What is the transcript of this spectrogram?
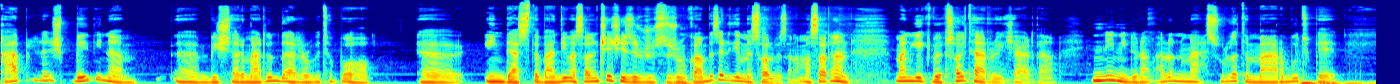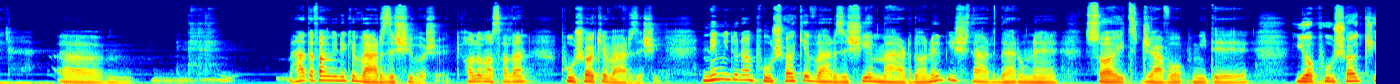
قبلش ببینم بیشتر مردم در رابطه با این دسته بندی مثلا چه چیزی رو جستجو می‌کنم؟ بذارید یه مثال بزنم. مثلا من یک وبسایت طراحی کردم. نمی‌دونم الان محصولات مربوط به هدفم اینه که ورزشی باشه. حالا مثلا پوشاک ورزشی. نمی‌دونم پوشاک ورزشی مردانه بیشتر درون سایت جواب میده یا پوشاک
